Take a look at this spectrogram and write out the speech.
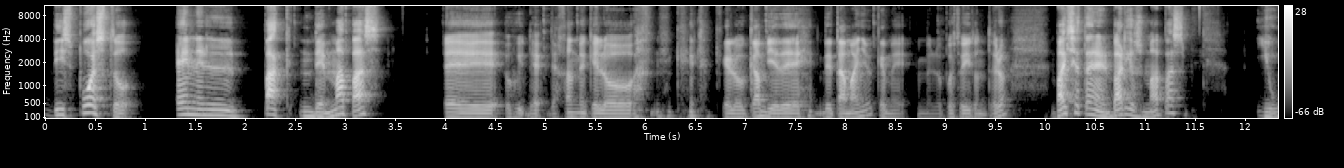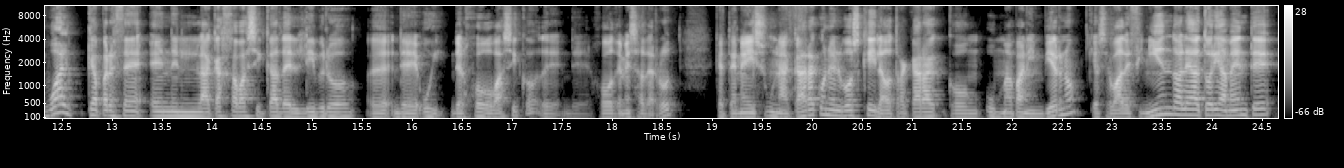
Dispuesto en el pack de mapas. Eh, dejadme que lo, que, lo cambie de, tamaño, que me, lo he puesto ahí tontero. Vais a tener varios mapas, igual que aparece en, la caja básica del libro, eh, de, del juego básico, del juego de mesa de Root, que tenéis una cara con el bosque y la otra cara con un mapa en invierno, que se va definiendo aleatoriamente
